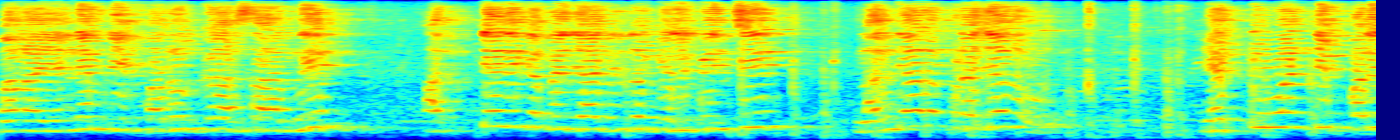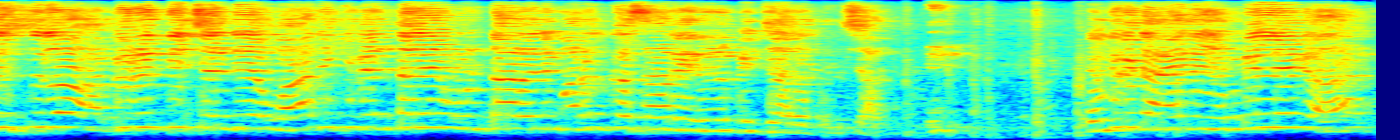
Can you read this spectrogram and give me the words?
మన ఎన్ఎండి ఫరూక్ గారు సార్ని అత్యధిక మెజార్టీతో గెలిపించి నంద్యాల ప్రజలు ఎటువంటి పరిస్థితుల్లో అభివృద్ధి చెందే వారికి వెంటనే ఉంటారని మరొకసారి నిరూపించారు అధ్యక్ష. ఎందుకంటే ఆయన ఎమ్మెల్యేగా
